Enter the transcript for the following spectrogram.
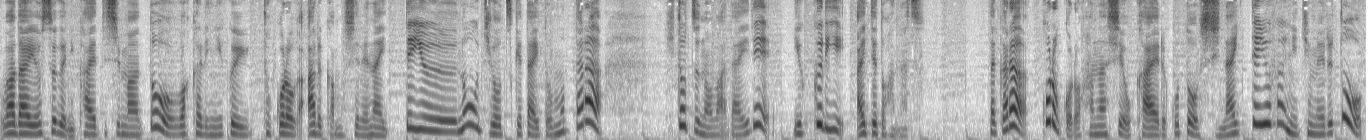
う話題をすぐに変えてしまうと分かりにくいところがあるかもしれないっていうのを気をつけたいと思ったら一つの話題でゆっくり相手と話すだからコロコロ話を変えることをしないっていう風に決めると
